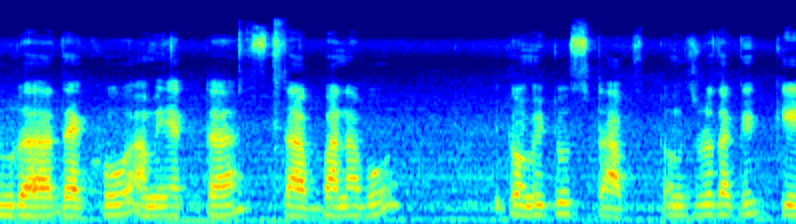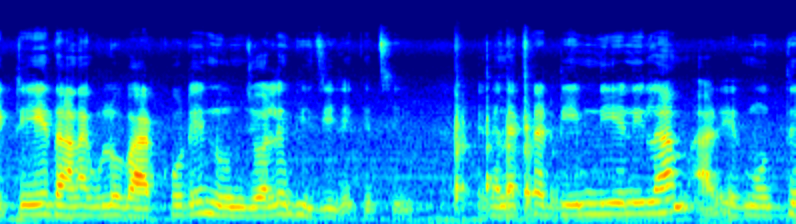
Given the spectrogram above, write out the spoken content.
বন্ধুরা, দেখো আমি একটা স্টাফ বানাবো। টমেটো স্টাফ টমেটোটাকে কেটে দানাগুলো বার করে নুন জলে ভিজিয়ে রেখেছি। এখানে একটা ডিম নিয়ে নিলাম, আর এর মধ্যে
